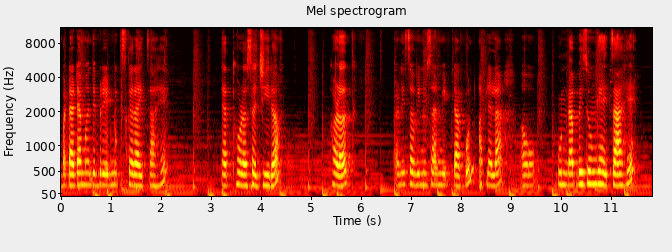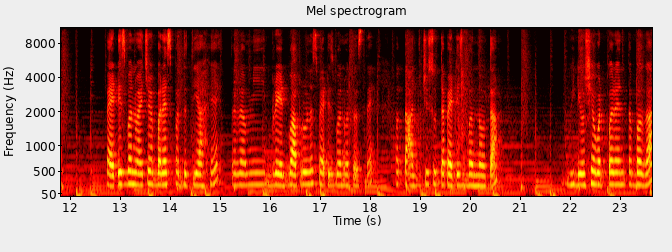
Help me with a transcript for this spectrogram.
बटाट्यामध्ये ब्रेड मिक्स करायचं आहे. त्यात थोडंसं जिरं हळद आणि चवीनुसार मीठ टाकून आपल्याला उंडा भिजवून घ्यायचा आहे. पॅटीस बनवायच्या बऱ्याच पद्धती आहे. तर मी ब्रेड वापरूनच पॅटीस बनवत असते. फक्त आलूची सुद्धा पॅटीस बनवता. व्हिडिओ शेवटपर्यंत बघा.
